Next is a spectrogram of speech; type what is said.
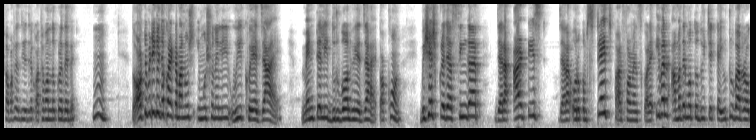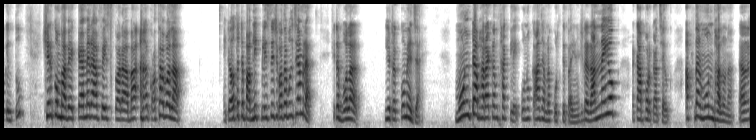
সবার সাথে ধীরে ধীরে কথা বন্ধ করে দেবে। হুম? তো অটোমেটিকলি যখন একটা মানুষ ইমোশনালি উইক হয়ে যায় মেন্টালি দুর্বল হয়ে যায়, তখন বিশেষ করে যারা সিঙ্গার যারা আর্টিস্ট যারা ওরকম স্টেজ পারফরমেন্স করে ইভেন আমাদের মতো দুই টেক্কা ইউটিউবাররাও কিন্তু সেরকমভাবে ক্যামেরা ফেস করা বা কথা বলা, এটাও তো একটা পাবলিক প্লেসে এসে কথা বলছি আমরা, সেটা বলার ইয়েটা কমে যায়। মনটা ভারাক্রাম থাকলে কোনো কাজ আমরা করতে পারি না, সেটা রান্নাই হোক আর কাপড় কাছে হোক, আপনার মন ভালো না রান্না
